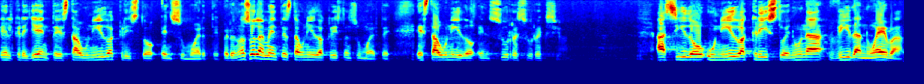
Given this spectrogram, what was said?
el creyente está unido a Cristo en su muerte, pero no solamente está unido a Cristo en su muerte, está unido en su resurrección. Ha sido unido a Cristo en una vida nueva.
